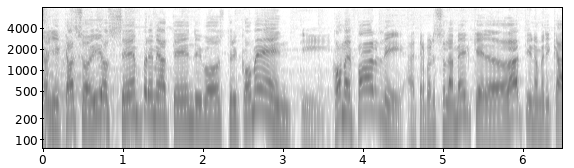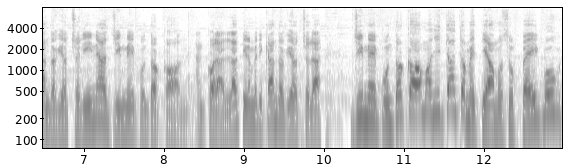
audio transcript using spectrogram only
In ogni caso io sempre mi attendo i vostri commenti. Come farli? Attraverso la mail che è latinoamericando-gmail.com Ancora latinoamericando-gmail.com Ogni tanto mettiamo su Facebook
